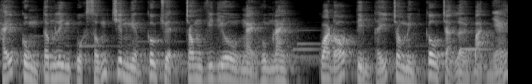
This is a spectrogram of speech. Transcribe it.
Hãy cùng tâm linh cuộc sống chiêm nghiệm câu chuyện trong video ngày hôm nay, qua đó tìm thấy cho mình câu trả lời bạn nhé.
